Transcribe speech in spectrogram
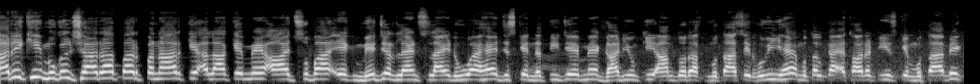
तारीखी मुगल शाहरा पर पनार के इलाके में आज सुबह एक मेजर लैंडस्लाइड हुआ है, जिसके नतीजे में गाड़ियों की आमदोरफ्त मुतासर हुई है। मुतलका अथॉरिटीज़ के मुताबिक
